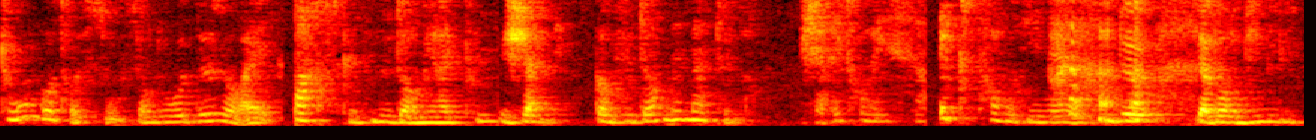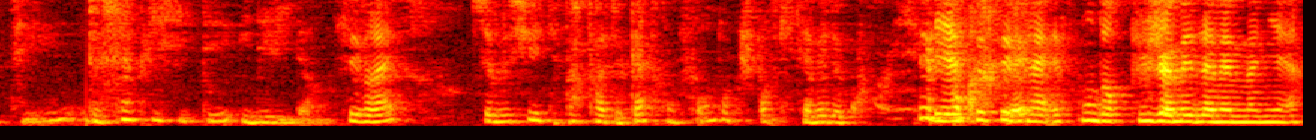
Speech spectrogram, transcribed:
tout votre souffle sur vos deux oreilles parce que vous ne dormirez plus jamais comme vous dormez maintenant. J'avais trouvé ça extraordinaire, de d'abord d'humilité, de simplicité et d'évidence. C'est vrai? Ce monsieur était papa de quatre enfants, donc je pense qu'il savait de quoi. il Et est-ce que c'est vrai? Est-ce qu'on dort plus jamais de la même manière?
